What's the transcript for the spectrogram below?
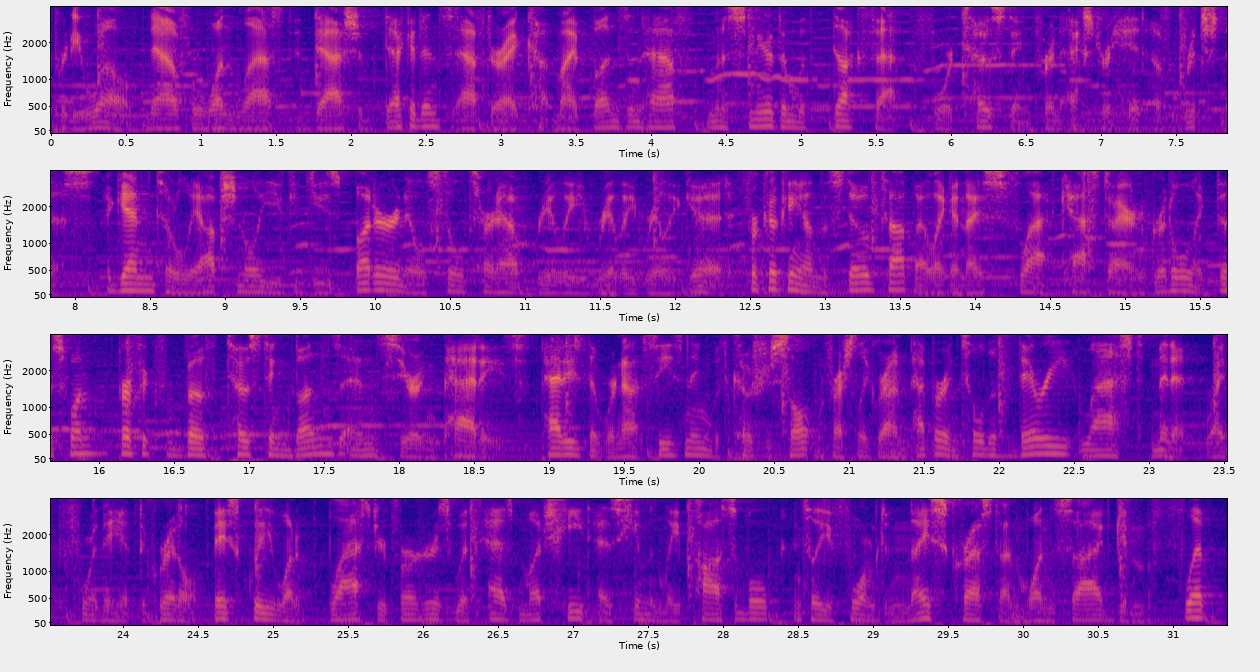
pretty well. Now for one last dash of decadence after I cut my buns in half, I'm going to smear them with duck fat before toasting for an extra hit of richness. Again, totally optional, you could use butter and it'll still turn out really, really, really good. For cooking on the stove top, I like a nice flat cast iron griddle like this one, perfect for both toasting buns and searing patties. Patties that we're not seasoning with kosher salt and freshly ground pepper until the very last minute, right before they hit the griddle. Basically, you want to blast your burgers with as much heat as humanly possible until you've formed a nice crust on one side, give them a flip,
